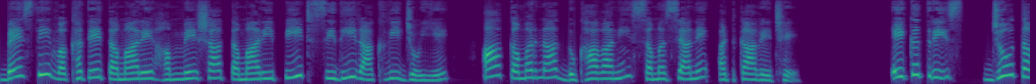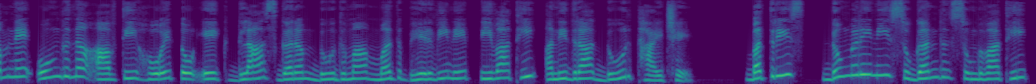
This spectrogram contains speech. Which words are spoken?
બેસતી વખતે તમારે હંમેશા તમારી પીઠ સીધી રાખવી જોઈએ. આ કમરના દુખાવાની સમસ્યાને અટકાવે છે. એકત્રીસ, જો તમને ઊંઘ ન આવતી હોય તો એક ગ્લાસ ગરમ દૂધમાં મધ ભેળવીને પીવાથી અનિદ્રા દૂર થાય છે. બત્રીસ, ડુંગળીની સુગંધ સૂંઘવાથી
